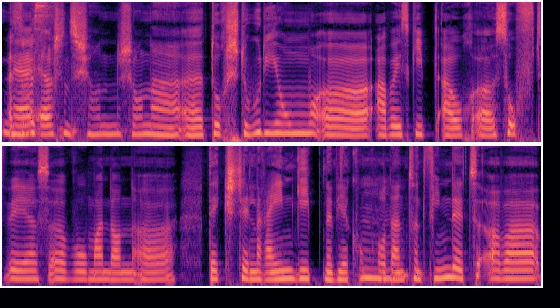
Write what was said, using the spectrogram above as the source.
Also naja, erstens schon, schon äh, durch Studium, äh, aber es gibt auch äh, Softwares, äh, wo man dann äh, Textstellen reingibt, eine Konkordanz mhm. und findet. Aber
